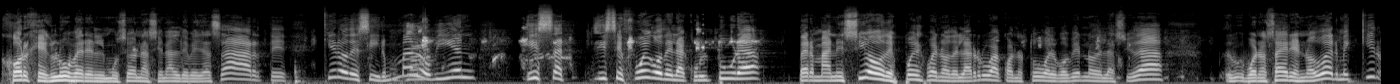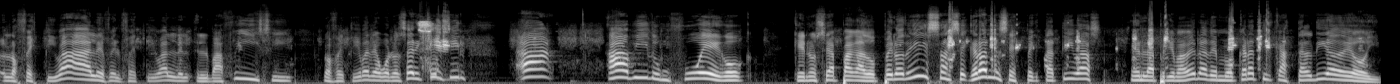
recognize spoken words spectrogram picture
Jorge Gluber en el Museo Nacional de Bellas Artes. Quiero decir, mal o bien, esa, ese fuego de la cultura permaneció después, bueno, de la Rúa cuando estuvo el gobierno de la ciudad. Eh, Buenos Aires no duerme. Quiero los festivales, el festival del el Bafisi, los festivales de Buenos Aires. Quiero decir, ha, ha habido un fuego que no se ha apagado, pero de esas grandes expectativas en la primavera democrática hasta el día de hoy,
